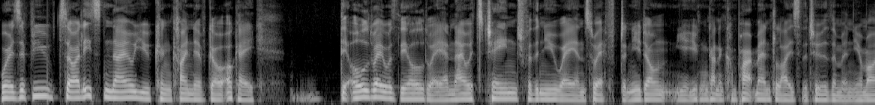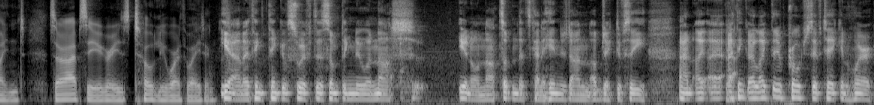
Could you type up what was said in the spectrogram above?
Whereas if you so at least now you can kind of go, okay, the old way was the old way and now it's changed for the new way in Swift and you don't you, you can kind of compartmentalize the two of them in your mind. So I absolutely agree it's totally worth waiting. Yeah, and I think think of Swift as something new and not you know, not something that's kind of hinged on Objective C. And I, I, yeah. I think I like the approach they've taken where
